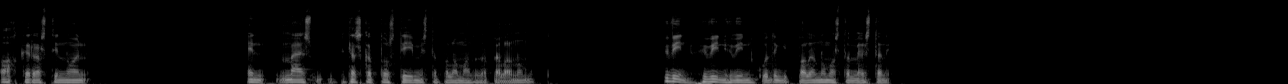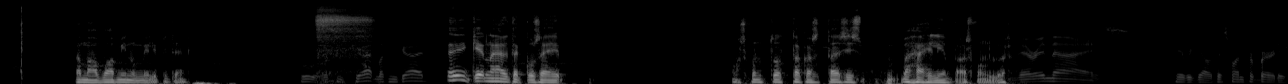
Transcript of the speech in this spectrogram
ahkerasti noin. En, mä edes pitäisi katsoa Steamista pelaamaan tätä pelannut, mutta hyvin, hyvin, hyvin kuitenkin paljon omasta mielestäni. Tämä on vaan minun mielipiteeni. Eikä näytä, kun se ei olisi voinut tulla takaisin, tai siis vähän hiljempaa olisi voinut lyödä. Very nice. Here we go. This one for birdie.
